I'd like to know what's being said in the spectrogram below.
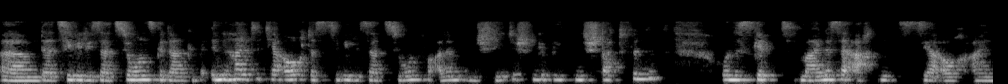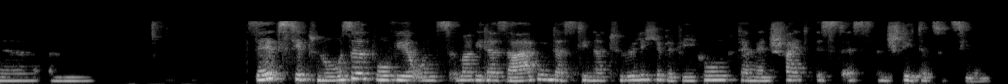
Ähm, der Zivilisationsgedanke beinhaltet ja auch, dass Zivilisation vor allem in städtischen Gebieten stattfindet. Und es gibt meines Erachtens ja auch eine ähm, Selbsthypnose, wo wir uns immer wieder sagen, dass die natürliche Bewegung der Menschheit ist es, in Städte zu ziehen.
